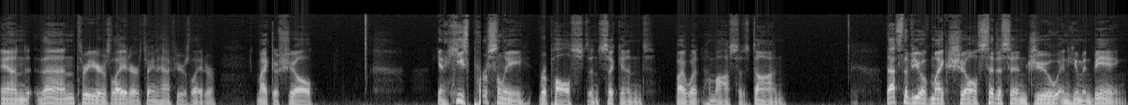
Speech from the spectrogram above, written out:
And then, three years later, three and a half years later, Micah Schill you know, he's personally repulsed and sickened by what Hamas has done. That's the view of Mike Schill, citizen, Jew, and human being.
